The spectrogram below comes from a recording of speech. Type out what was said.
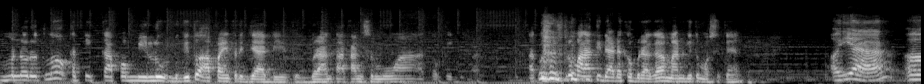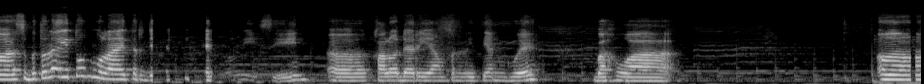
menurut lo ketika pemilu begitu apa yang terjadi itu berantakan semua atau kayak gimana atau justru malah tidak ada keberagaman gitu maksudnya oh iya uh, sebetulnya itu mulai terjadi sih uh, kalau dari yang penelitian gue bahwa uh,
